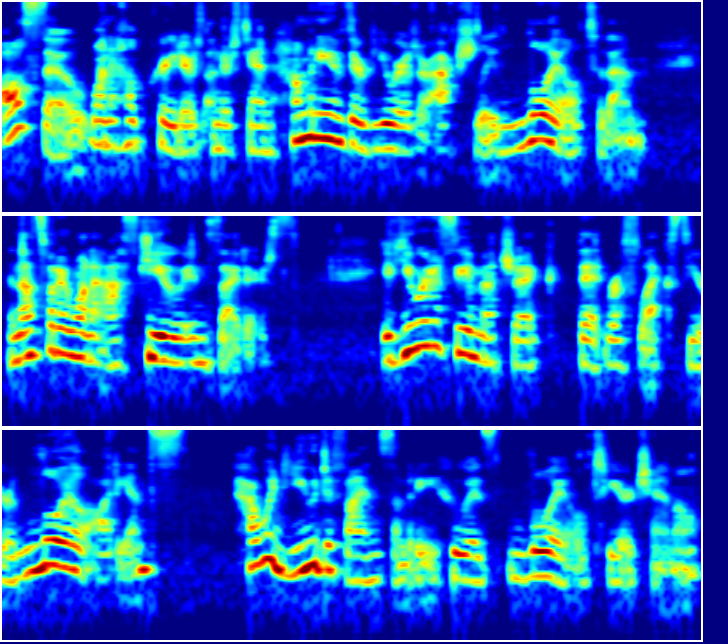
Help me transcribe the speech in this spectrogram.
also want to help creators understand how many of their viewers are actually loyal to them, and that's what I want to ask you insiders. If you were to see a metric that reflects your loyal audience, how would you define somebody who is loyal to your channel?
